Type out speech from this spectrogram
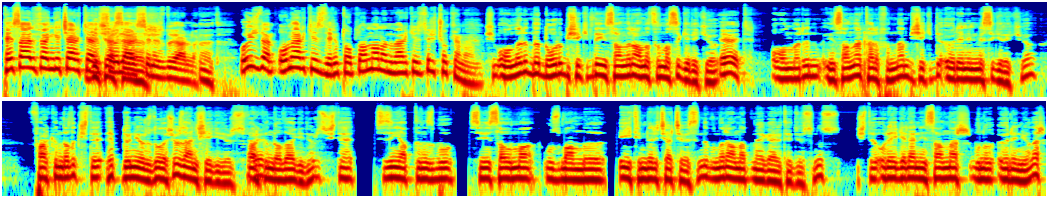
tesadüfen geçerken Geçerse söylersiniz duyarlar. Evet. O yüzden o merkezlerin toplanma alanı merkezleri çok önemli. Şimdi onların da doğru bir şekilde insanlara anlatılması gerekiyor. Evet. Onların insanlar tarafından bir şekilde öğrenilmesi gerekiyor. Farkındalık işte hep dönüyoruz dolaşıyoruz aynı şeye gidiyoruz. Evet. Farkındalığa gidiyoruz. İşte sizin yaptığınız bu sivil savunma uzmanlığı eğitimleri çerçevesinde bunları anlatmaya gayret ediyorsunuz. İşte oraya gelen insanlar bunu öğreniyorlar.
